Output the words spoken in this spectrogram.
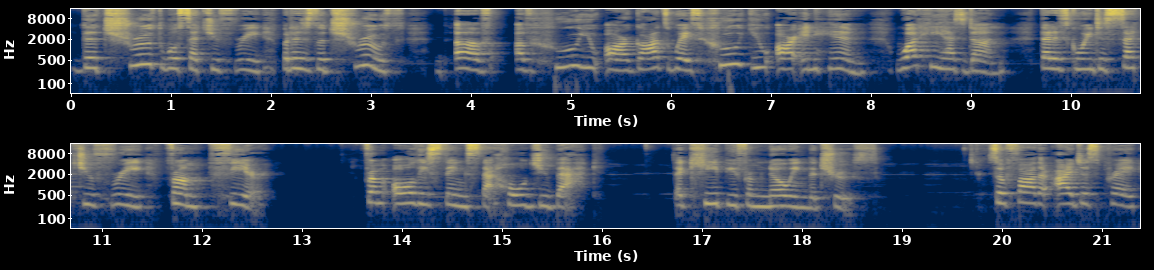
The truth will set you free, but it is the truth of of who you are, God's ways, who you are in him, what he has done that is going to set you free from fear, from all these things that hold you back, that keep you from knowing the truth. So Father, I just pray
